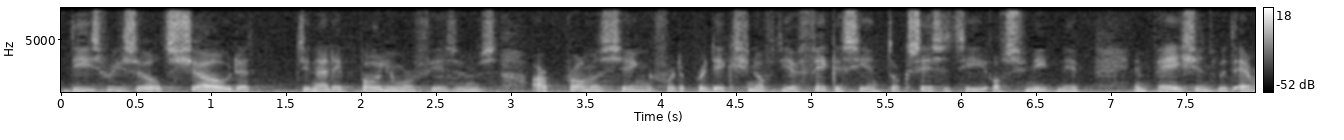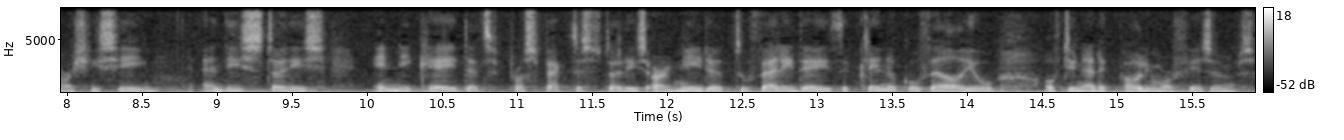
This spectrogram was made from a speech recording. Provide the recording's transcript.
These results show that genetic polymorphisms are promising for the prediction of the efficacy and toxicity of sunitinib in patients with MRCC. And these studies indicate that prospective studies are needed to validate the clinical value of genetic polymorphisms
